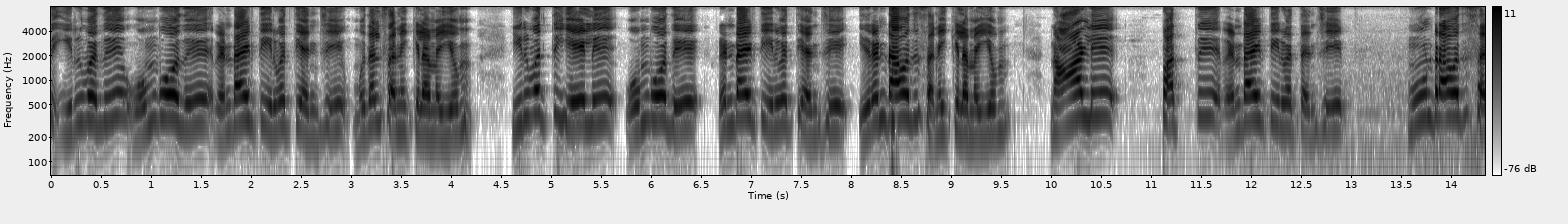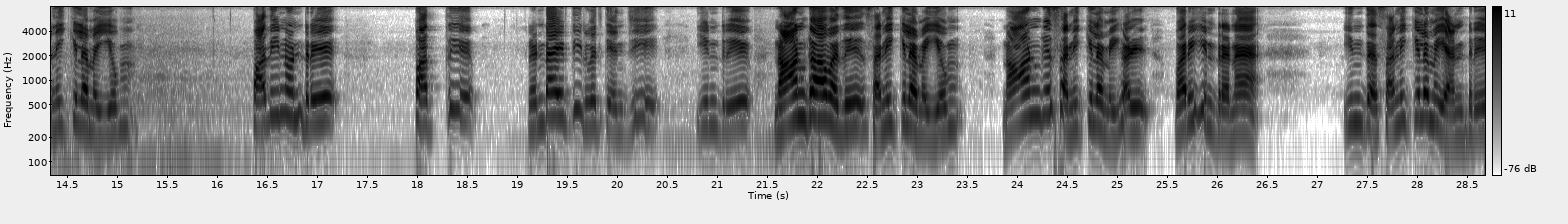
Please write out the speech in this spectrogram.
இருபது ஒம்பது ரெண்டாயிரத்தி இருபத்தி அஞ்சு முதல் சனிக்கிழமையும் இருபத்தி ஏழு ஒம்பது ரெண்டாயிரத்தி இருபத்தி அஞ்சு இரண்டாவது சனிக்கிழமையும் நாலு பத்து ரெண்டாயிரத்தி இருபத்தஞ்சு மூன்றாவது சனிக்கிழமையும் பதினொன்று பத்து ரெண்டாயிரத்தி இருபத்தி அஞ்சு இன்று நான்காவது சனிக்கிழமையும் நான்கு சனிக்கிழமைகள் வருகின்றன. இந்த சனிக்கிழமை அன்று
